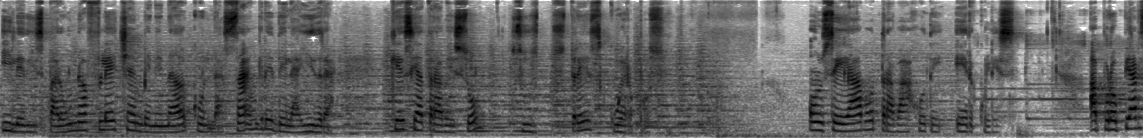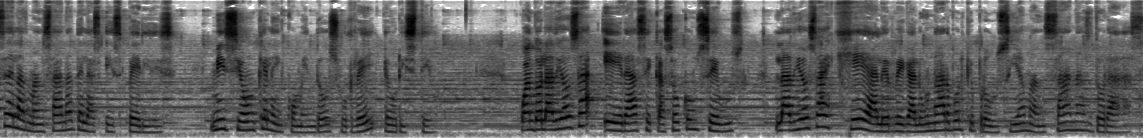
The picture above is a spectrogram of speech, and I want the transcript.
y le disparó una flecha envenenada con la sangre de la hidra que se atravesó sus tres cuerpos. Onceavo trabajo de Hércules. Apropiarse de las manzanas de las Hespérides, misión que le encomendó su rey Euristeo. Cuando la diosa Hera se casó con Zeus, la diosa Gea le regaló un árbol que producía manzanas doradas.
